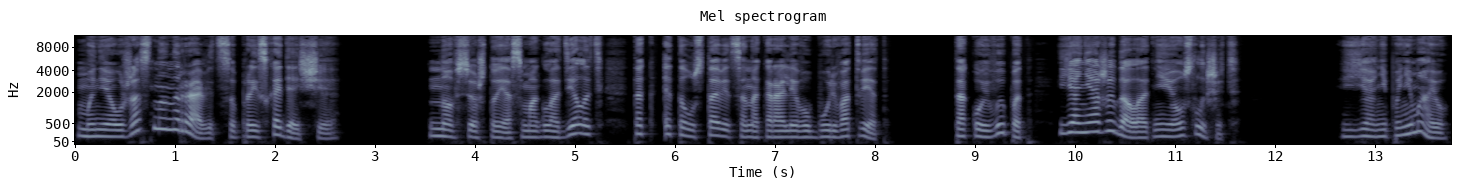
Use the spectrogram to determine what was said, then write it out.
«Мне ужасно нравится происходящее». Но все, что я смогла делать, так это уставиться на королеву бурь в ответ. Такой выпад я не ожидала от нее услышать. «Я не понимаю»,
